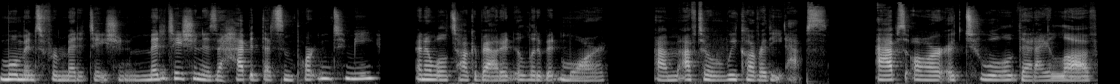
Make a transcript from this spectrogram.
moments for meditation. Meditation is a habit that's important to me, and I will talk about it a little bit more um, after we cover the apps. Apps are a tool that I love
